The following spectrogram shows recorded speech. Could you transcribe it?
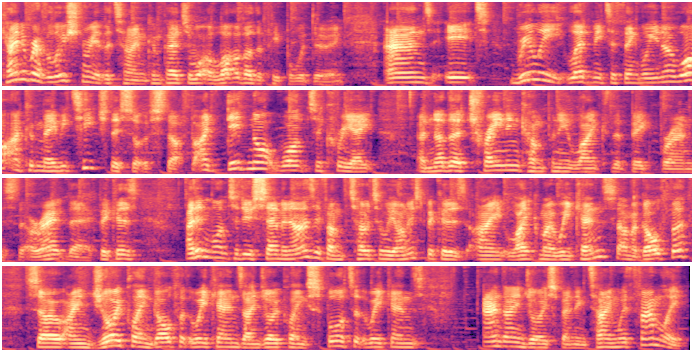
kind of revolutionary at the time compared to what a lot of other people were doing. And it really led me to think, well, you know what, I could maybe teach this sort of stuff. But I did not want to create another training company like the big brands that are out there because I didn't want to do seminars if I'm totally honest because I like my weekends. I'm a golfer, so I enjoy playing golf at the weekends, I enjoy playing sport at the weekends, and I enjoy spending time with family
